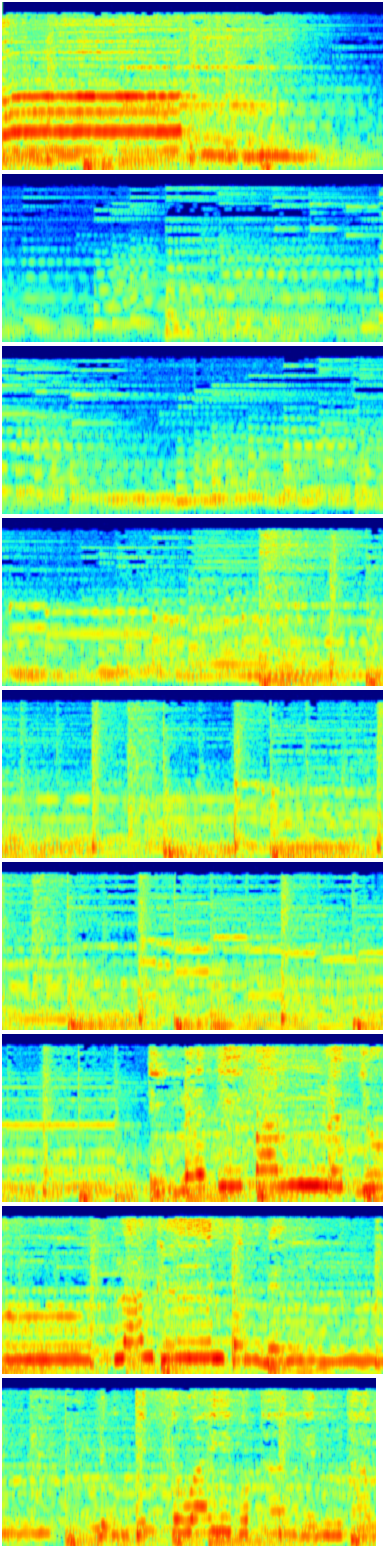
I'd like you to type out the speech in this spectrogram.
ที่ฝังลึกอยู่ล้างคืนเป็นหนึ่ง หนึ่งจิตสวัยพบทางเห็นธรรม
